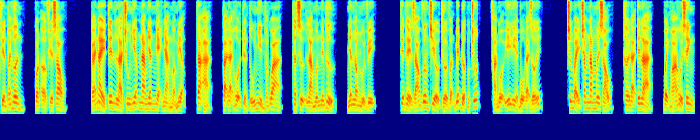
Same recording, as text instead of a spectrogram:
phiền thoái hơn, còn ở phía sau. Cái này tên là chu nhiễm nam nhân nhẹ nhàng mở miệng, ta à tại đại hội tuyển tú nhìn thoáng qua, thật sự là muốn nếm thử, nhân long mùi vị. Tiện thể giáo vương triều thừa vẫn biết được một chút, phản bội y hệ bộ đại giới. Chương bảy trăm năm mươi sáu, thời đại tên là bệnh hóa hồi sinh,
